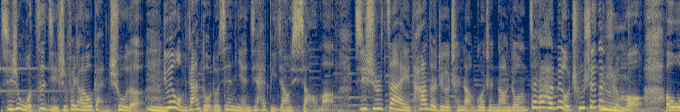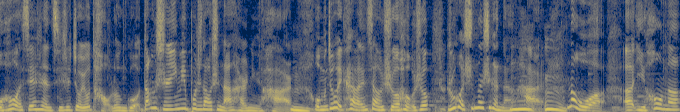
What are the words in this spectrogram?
其实我自己是非常有感触的，嗯因为我们家朵朵现在年纪还比较小嘛。其实，在她的这个成长过程当中，在她还没有出生的时候，呃，我和我先生其实就有讨论过。当时因为不知道是男孩儿女孩儿，嗯我们就会开玩笑说：“我说如果生的是个男孩儿，那我呃以后呢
